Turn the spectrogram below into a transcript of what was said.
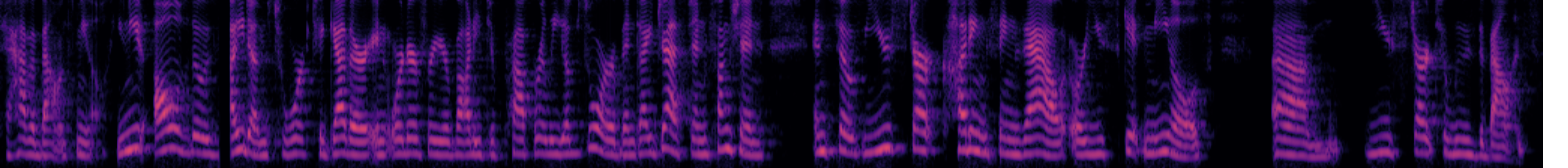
to have a balanced meal. You need all of those items to work together in order for your body to properly absorb and digest and function. And so if you start cutting things out or you skip meals, um, you start to lose the balance.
